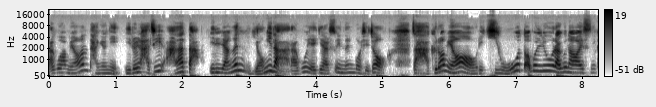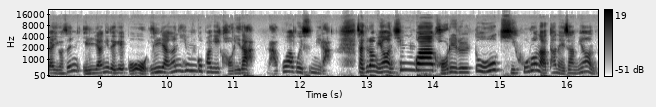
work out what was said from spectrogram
라고 하면 당연히 일을 하지 않았다. 일량은 0이다 라고 얘기할 수 있는 것이죠. 자, 그러면 우리 기호 W라고 나와 있으니까 이것은 일량이 되겠고, 일량은 힘 곱하기 거리다. 라고 하고 있습니다. 자, 그러면 힘과 거리를 또 기호로 나타내자면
